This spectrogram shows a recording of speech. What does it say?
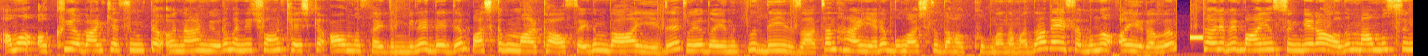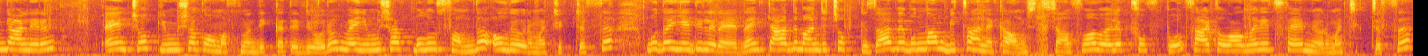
Ama akıyor ben kesinlikle önermiyorum. Hani şu an keşke almasaydım bile dedim. Başka bir marka alsaydım daha iyiydi. Suya dayanıklı değil zaten. Her yere bulaştı daha kullanamadan. Neyse bunu ayıralım. Şöyle bir banyo süngeri aldım. Ben bu süngerlerin en çok yumuşak olmasına dikkat ediyorum ve yumuşak bulursam da alıyorum açıkçası. Bu da 7 liraya denk geldi. Bence çok güzel ve bundan bir tane kalmıştı şansıma. Böyle puf puf. Sert olanları hiç sevmiyorum açıkçası.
